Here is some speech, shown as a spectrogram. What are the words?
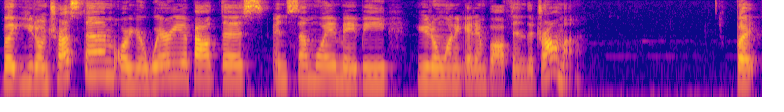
But you don't trust them or you're wary about this in some way. Maybe you don't want to get involved in the drama. But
